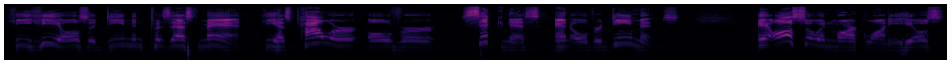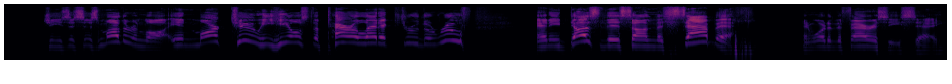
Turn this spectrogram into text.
He heals a demon possessed man. He has power over sickness and over demons. Also in Mark 1, he heals Jesus' mother in law. In Mark 2, he heals the paralytic through the roof, and he does this on the Sabbath. And what do the Pharisees say?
